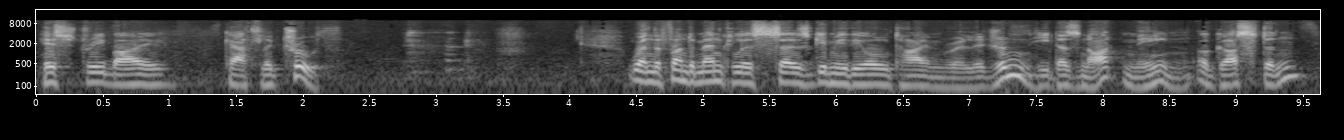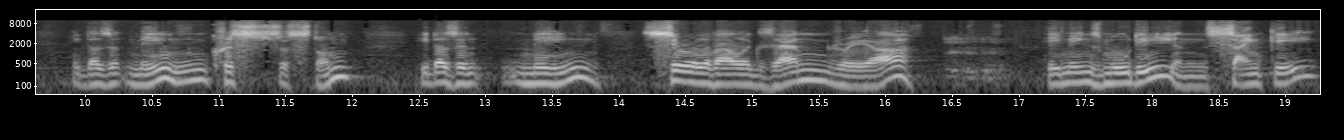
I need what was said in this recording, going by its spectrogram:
history by Catholic truth. When the fundamentalist says, give me the old-time religion, he does not mean Augustine. He doesn't mean Chrysostom. He doesn't mean Cyril of Alexandria. He means Moody and Sankey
